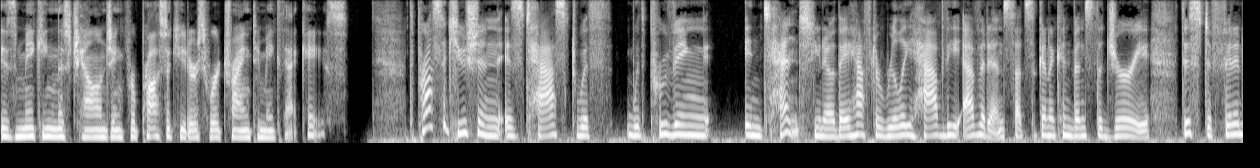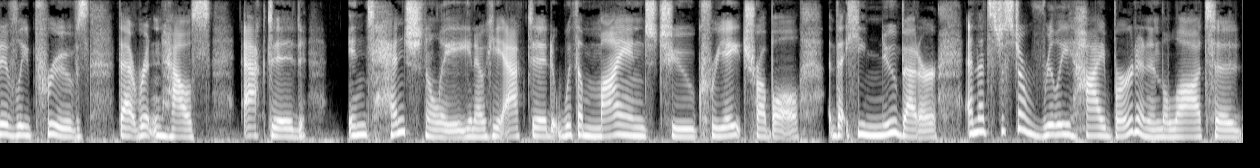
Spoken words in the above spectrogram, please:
is making this challenging for prosecutors who are trying to make that case? The prosecution is tasked with with proving intent. You know, they have to really have the evidence that's going to convince the jury. This definitively proves that Rittenhouse acted intentionally. You know, he acted with a mind to create trouble, that he knew better. And that's just a really high burden in the law to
